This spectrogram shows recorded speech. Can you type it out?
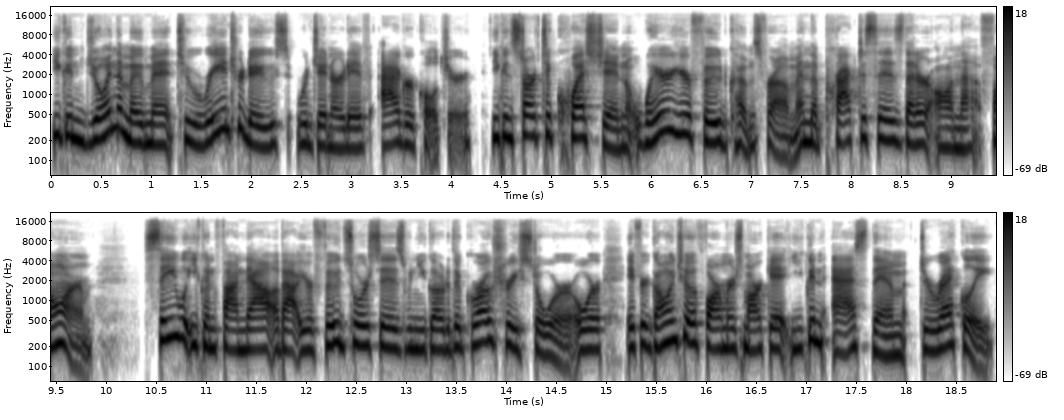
you can join the movement to reintroduce regenerative agriculture. You can start to question where your food comes from and the practices that are on that farm. See what you can find out about your food sources when you go to the grocery store, or if you're going to a farmer's market, you can ask them directly.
